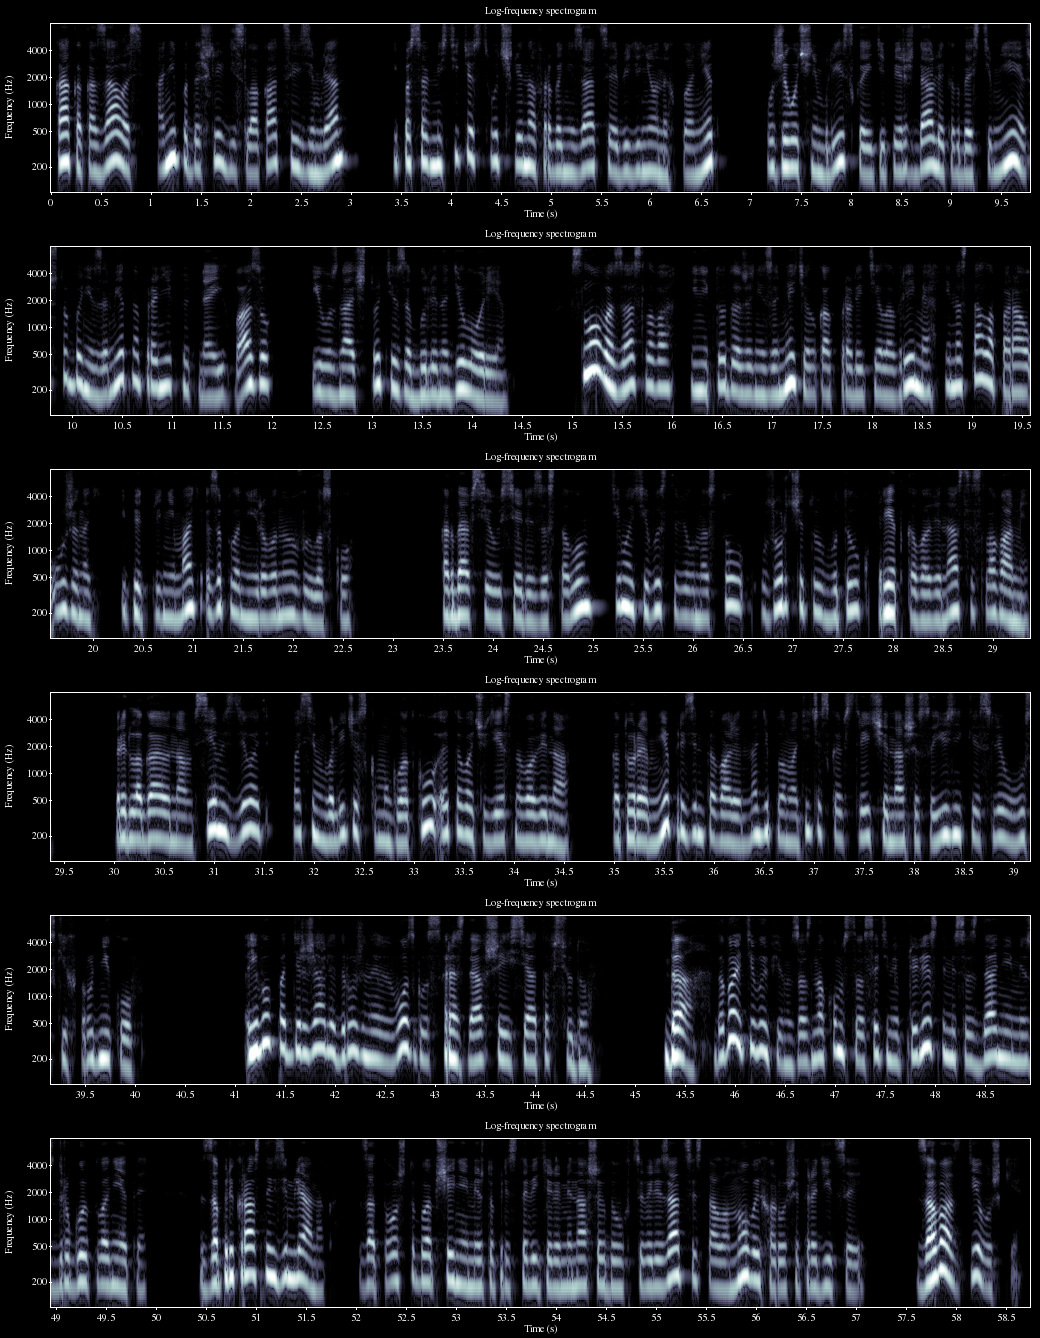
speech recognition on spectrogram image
Как оказалось, они подошли к дислокации землян и по совместительству членов Организации Объединенных Планет – уже очень близко и теперь ждали, когда стемнеет, чтобы незаметно проникнуть на их базу и узнать, что те забыли на Делории. Слово за слово, и никто даже не заметил, как пролетело время, и настала пора ужинать и предпринимать запланированную вылазку. Когда все уселись за столом, Тимати выставил на стол узорчатую бутылку редкого вина со словами «Предлагаю нам всем сделать по символическому глотку этого чудесного вина, которое мне презентовали на дипломатической встрече наши союзники с Леузских рудников. Его поддержали дружный возглас, раздавшиеся отовсюду. «Да, давайте выпьем за знакомство с этими прелестными созданиями с другой планеты, за прекрасных землянок, за то, чтобы общение между представителями наших двух цивилизаций стало новой хорошей традицией. За вас, девушки!»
